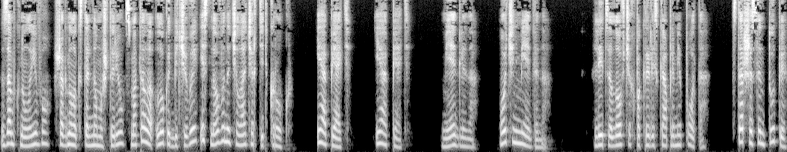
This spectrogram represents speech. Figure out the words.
Замкнула его, шагнула к стальному штырю, смотала локоть бичевы и снова начала чертить круг. И опять, и опять. Медленно, очень медленно. Лица ловчих покрылись каплями пота. Старший сын Тупи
